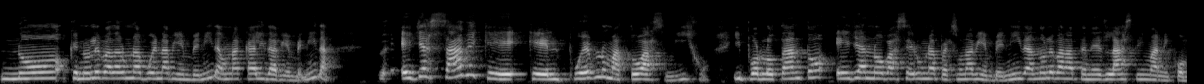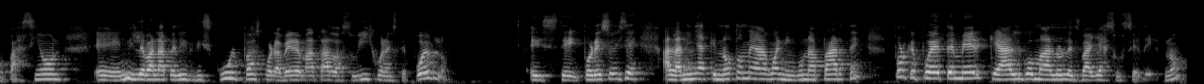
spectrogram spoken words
no, que no le va a dar una buena bienvenida, una cálida bienvenida. Ella sabe que, el pueblo mató a su hijo y por lo tanto ella no va a ser una persona bienvenida, no le van a tener lástima ni compasión, eh, ni le van a pedir disculpas por haber matado a su hijo en este pueblo. Este, por eso dice a la niña que no tome agua en ninguna parte, porque puede temer que algo malo les vaya a suceder, ¿no?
